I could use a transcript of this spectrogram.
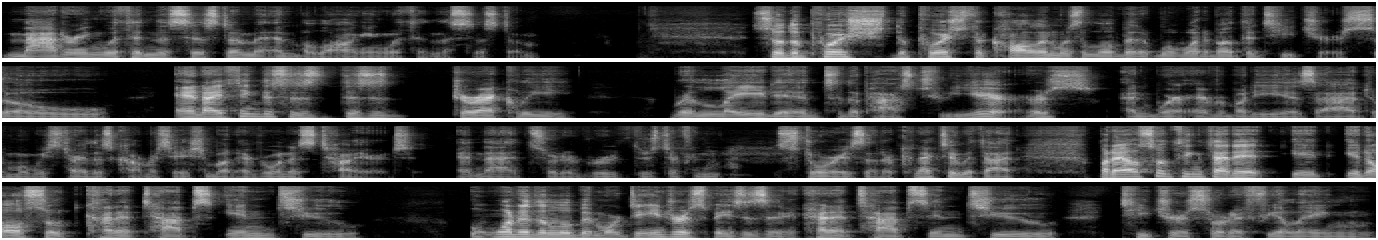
mattering within the system and belonging within the system. So the push, the push, the call in was a little bit, well, what about the teachers? So, and I think this is this is directly related to the past two years and where everybody is at and when we start this conversation about everyone is tired and that sort of root there's different stories that are connected with that but i also think that it it it also kind of taps into one of the little bit more dangerous spaces and it kind of taps into teachers sort of feeling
